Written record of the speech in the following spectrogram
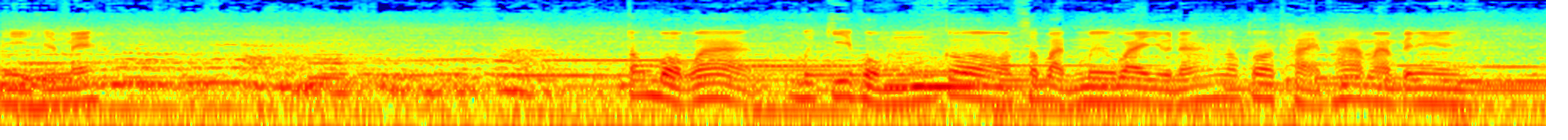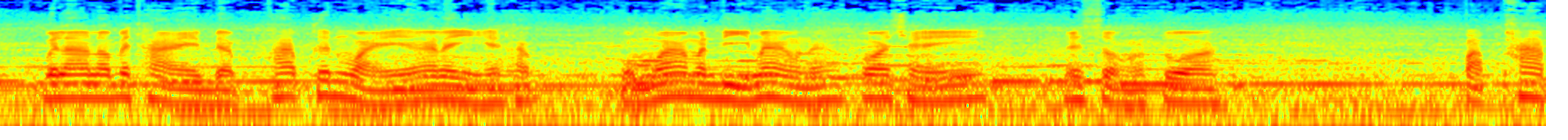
นี่เห็นไหม ต้องบอกว่าเมื่อกี้ผมก็สะบัดมือไวอยู่นะ แล้วก็ถ่ายภาพมาเป็นยังไง เวลาเราไปถ่ายแบบภาพเคลื่อนไหวอะไรอย่างเงี้ยครับ ผมว่ามันดีมากนะ เพราะว่าใช้ในส่วนของตัวปรับภาพ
